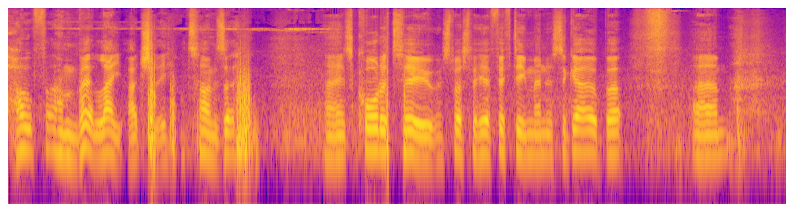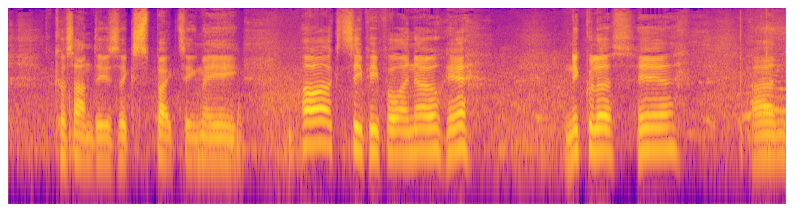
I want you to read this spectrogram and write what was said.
hope I'm a bit late actually. What time is it? Uh, it's quarter two. I'm supposed to be here 15 minutes ago, but um, because Andy's expecting me, oh, I can see people I know here. Nicholas here, and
